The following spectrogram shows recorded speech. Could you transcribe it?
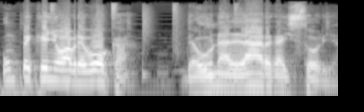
un pequeño abreboca de una larga historia.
